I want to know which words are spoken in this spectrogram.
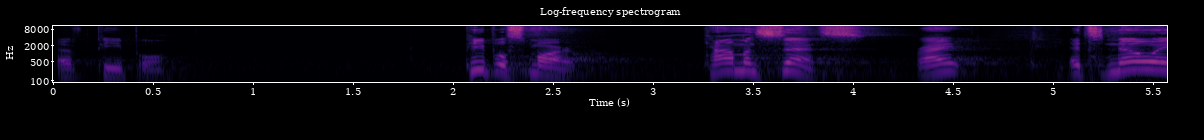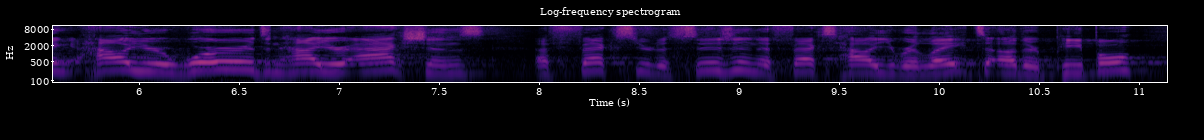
of people. People smart, common sense, right? It's knowing how your words and how your actions affects your decision, affects how you relate to other people.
